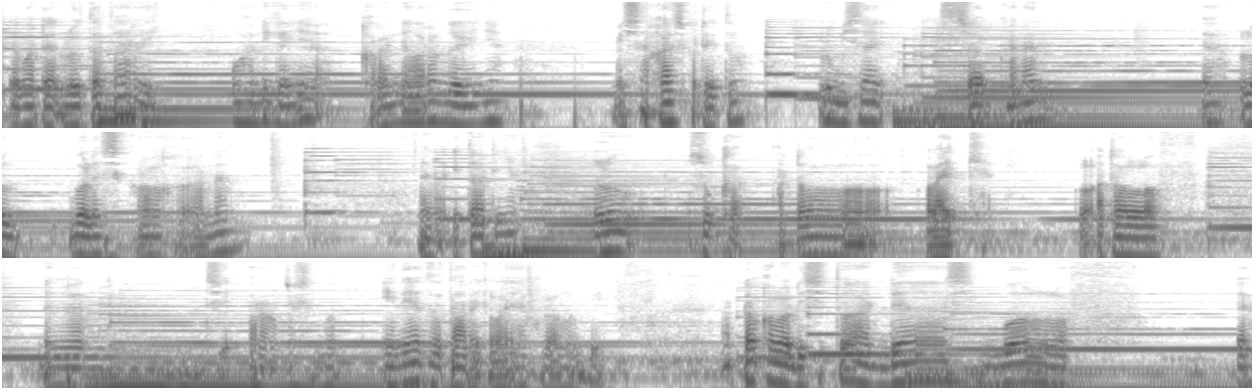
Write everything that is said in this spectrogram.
dalam lu tertarik wah ini kayaknya kerennya orang gayanya. Misalkan seperti itu lu bisa swipe kanan. Ya lu boleh scroll ke kanan. Nah itu artinya lu suka atau like atau love dengan si orang tersebut. Ini tertarik lah ya kurang lebih. Atau kalau di situ ada simbol love. Ya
